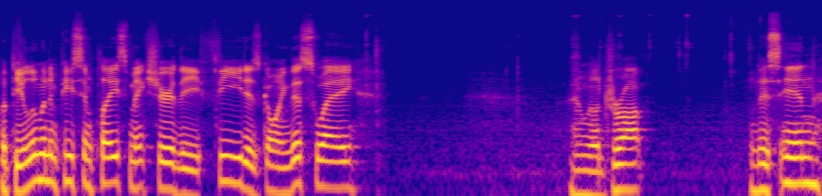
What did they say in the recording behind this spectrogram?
Put the aluminum piece in place, make sure the feed is going this way and we'll drop this in,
